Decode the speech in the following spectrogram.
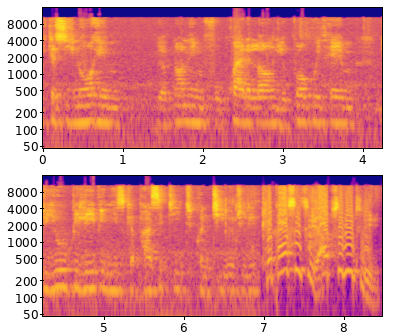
because you know him, you have known him for quite a long, you broke with him, do you believe in his capacity to continue to lead? Capacity, absolutely.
